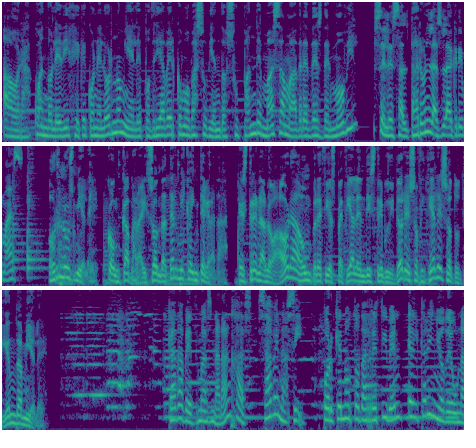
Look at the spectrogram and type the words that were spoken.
Ahora, cuando le dije que con el horno Miele podría ver cómo va subiendo su pan de masa madre desde el móvil, se le saltaron las lágrimas. Hornos Miele, con cámara y sonda térmica integrada. Estrénalo ahora a un precio especial en distribuidores oficiales o tu tienda Miele. Cada vez más naranjas saben así, porque no todas reciben el cariño de una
